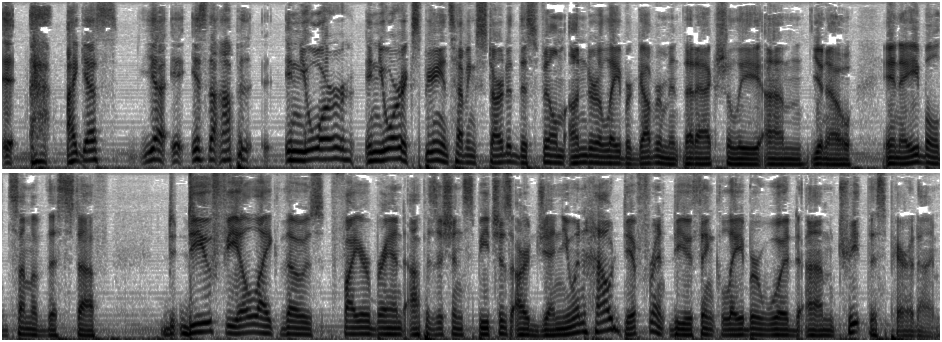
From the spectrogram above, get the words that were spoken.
it, I guess, yeah. Is the opposite in your in your experience, having started this film under a labor government that actually, um, you know, enabled some of this stuff? Do you feel like those firebrand opposition speeches are genuine? How different do you think Labor would um, treat this paradigm?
